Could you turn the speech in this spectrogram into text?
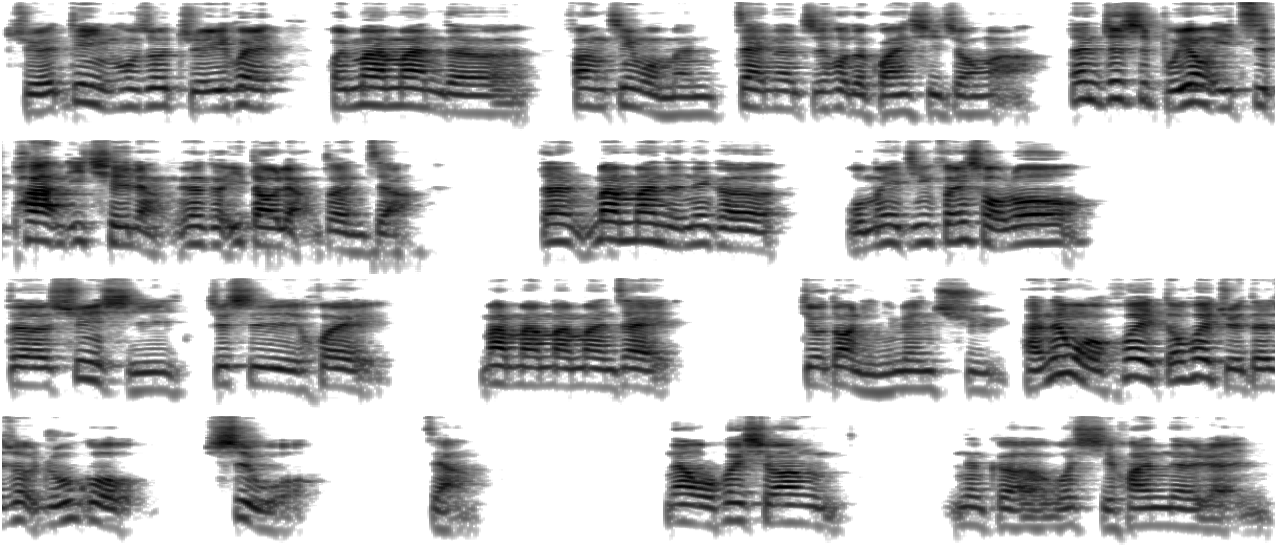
决定或者说决议会会慢慢的放进我们在那之后的关系中啊。但就是不用一次啪一切两那个一刀两断这样。但慢慢的那个我们已经分手喽的讯息，就是会慢慢慢慢再丢到你那边去。反正我会都会觉得说，如果是我。这样，那我会希望那个我喜欢的人，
